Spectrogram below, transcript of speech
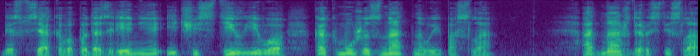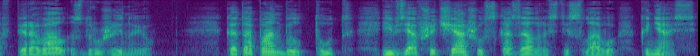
без всякого подозрения и честил его, как мужа знатного и посла. Однажды Ростислав пировал с дружиною. Катапан был тут и, взявши чашу, сказал Ростиславу, «Князь,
